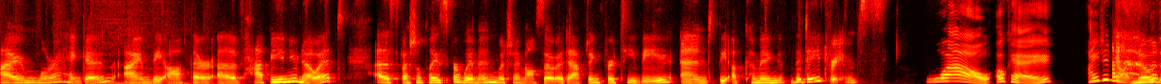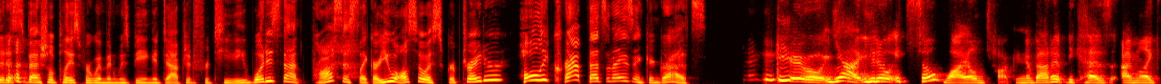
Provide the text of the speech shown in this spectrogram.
I'm Laura Hankin. I'm the author of Happy and You Know It, a special place for women, which I'm also adapting for TV, and the upcoming The Daydreams. Wow. Okay. I did not know that a special place for women was being adapted for TV. What is that process like? Are you also a scriptwriter? Holy crap, that's amazing. Congrats. Thank you. Yeah, you know, it's so wild talking about it because I'm like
